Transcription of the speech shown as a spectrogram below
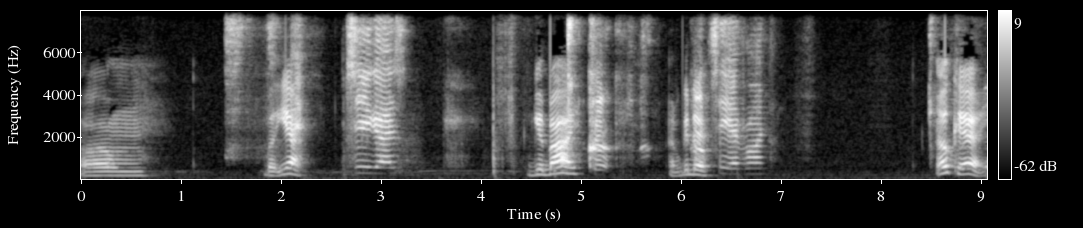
Um, but yeah, See you guys. goodbye. Have a good day. See you, everyone. Okay,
